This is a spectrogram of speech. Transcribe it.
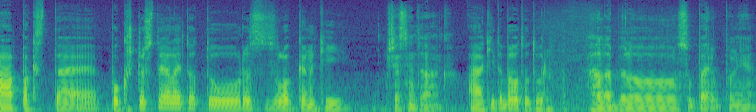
A pak jste, po křtu jste jeli to tour z Lock and Key. Přesně tak. A jaký to bylo to tour? Ale bylo super úplně.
